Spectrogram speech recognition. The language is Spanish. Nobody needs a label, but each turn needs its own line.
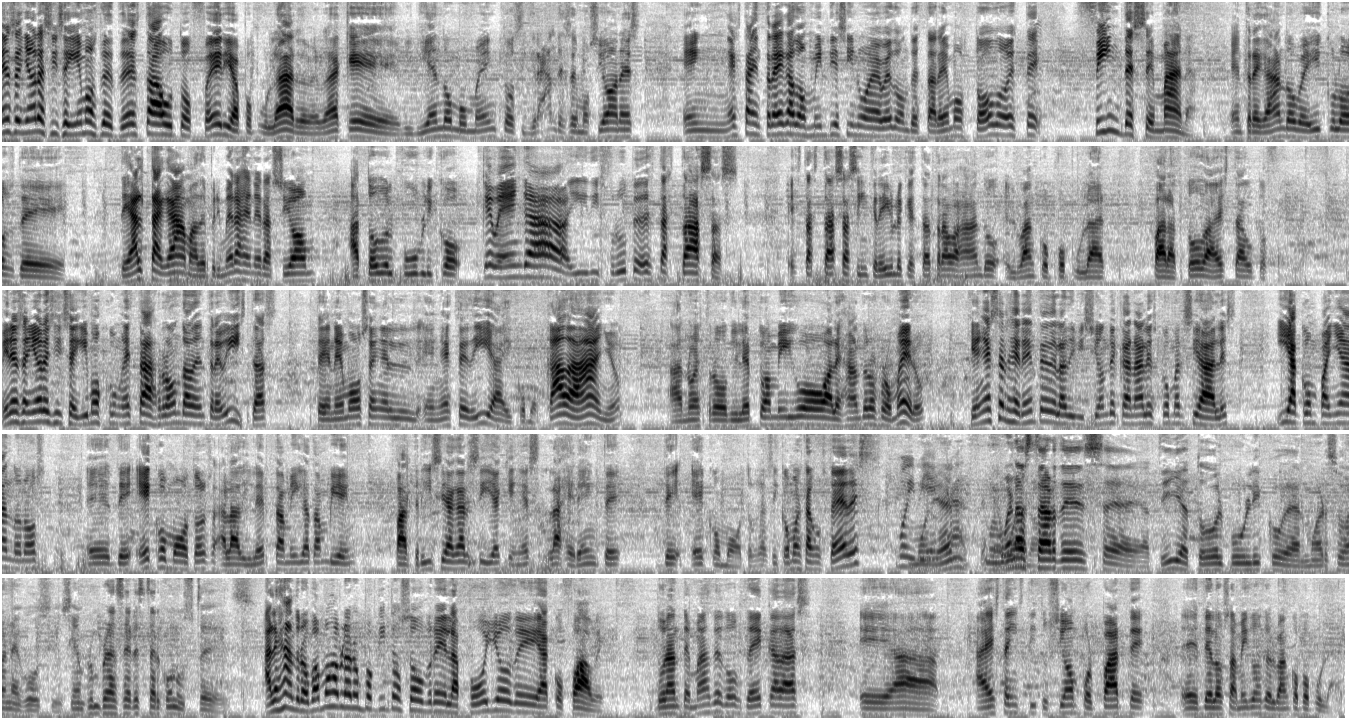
Bien, señores, y seguimos desde esta autoferia popular, de verdad que viviendo momentos y grandes emociones en esta entrega 2019, donde estaremos todo este fin de semana entregando vehículos de, alta gama, de primera generación, a todo el público que venga y disfrute de estas tasas, estas tasas increíbles que está trabajando el Banco Popular para toda esta autoferia. Miren, señores, y seguimos con esta ronda de entrevistas tenemos en, el, en este día y como cada año a nuestro directo amigo Alejandro Romero, quien es el gerente de la división de canales comerciales y acompañándonos eh, de Eco Motors a la directa amiga también, Patricia García, quien es la gerente de Eco Motors. Así como están ustedes.
Muy, bien.
Muy buenas tardes eh, a ti y a todo el público de Almuerzo de Negocios. Siempre un placer estar con ustedes.
Alejandro, vamos a hablar un poquito sobre el apoyo de Acofabe durante más de dos décadas eh, a, esta institución por parte eh, de los amigos del Banco Popular.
